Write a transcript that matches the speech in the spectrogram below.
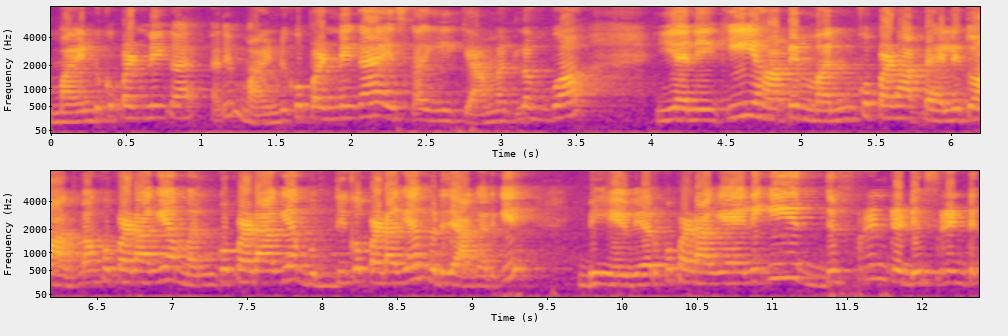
माइंड को पढ़ने का है। अरे माइंड को पढ़ने का है? इसका ये क्या मतलब हुआ? यानी कि यहाँ पे मन को पढ़ा, पहले तो आत्मा को पढ़ा गया, मन को पढ़ा गया, बुद्धि को पढ़ा गया, फिर जाकर के बिहेवियर को पढ़ा गया। यानी कि डिफरेंट डिफरेंट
